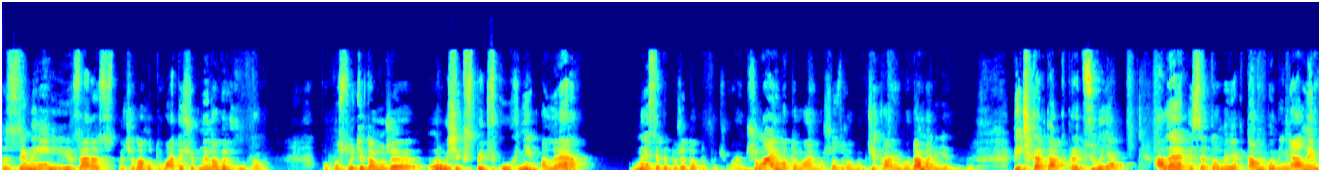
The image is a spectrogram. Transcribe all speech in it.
з зими і зараз почала готувати, щоб не наверху там. Бо по суті там уже Русік спить в кухні, але ми себе дуже добре почуваємо. Що маємо, то маємо, що зробимо? Чекаємо, да, Марія? Пічка так працює, але після того, як там поміняли,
